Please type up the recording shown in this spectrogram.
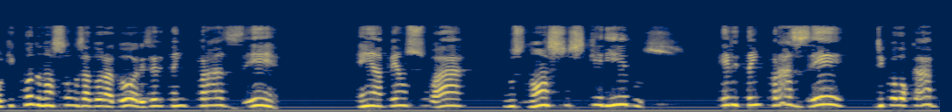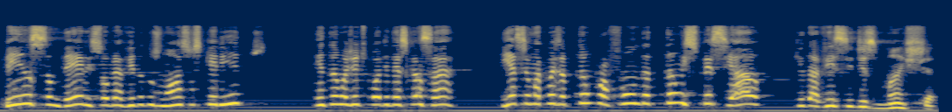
Porque quando nós somos adoradores, ele tem prazer em abençoar os nossos queridos. Ele tem prazer de colocar a bênção dele sobre a vida dos nossos queridos. Então a gente pode descansar. E essa é uma coisa tão profunda, tão especial, que Davi se desmancha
